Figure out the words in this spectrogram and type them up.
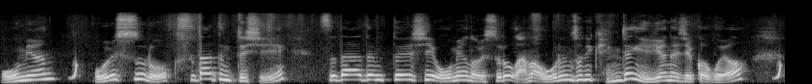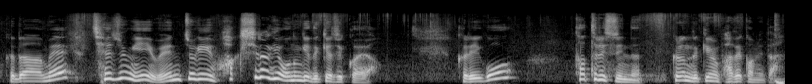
오면 올수록 쓰다듬듯이 쓰다듬듯이 오면 올수록 아마 오른손이 굉장히 유연해질 거고요. 그 다음에 체중이 왼쪽이 확실하게 오는 게 느껴질 거예요. 그리고 터트릴 수 있는 그런 느낌을 받을 겁니다.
